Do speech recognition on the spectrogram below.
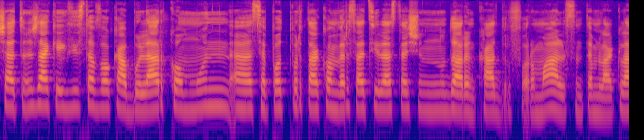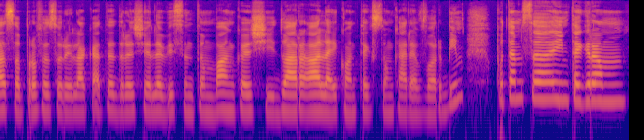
și atunci dacă există vocabular comun, uh, se pot purta conversațiile astea și nu doar în cadru formal, suntem la clasă, profesorii la catedră și elevii sunt în bancă și doar ăla e contextul în care vorbim. Putem să integrăm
